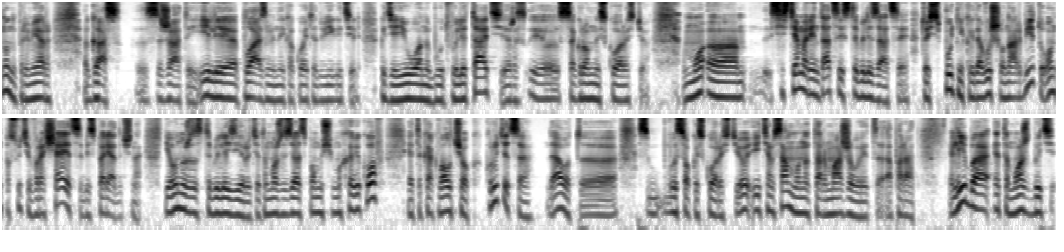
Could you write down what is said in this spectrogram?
ну, например, газ сжатый, или плазменный какой-то двигатель, где ионы будут вылетать э, с огромной скоростью. Э, система ориентации и стабилизации. То есть спутник, когда вышел на орбиту, он, по сути, вращается беспорядочно. Его нужно стабилизировать. Это можно сделать с помощью маховиков. Это как волчок крутится, да, вот э, с высокой скоростью, и тем самым он оттормаживает аппарат. Либо это может быть,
